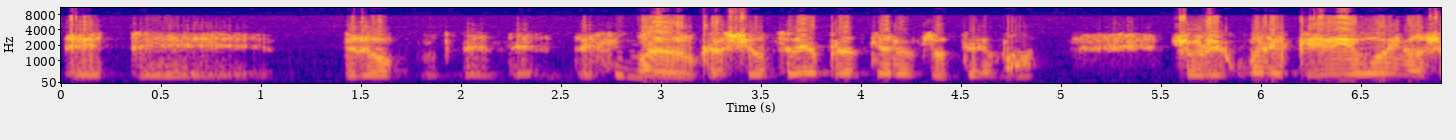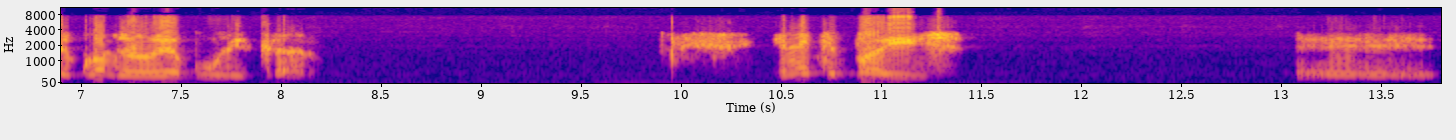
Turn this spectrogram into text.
Este, pero dejemos la educación, te voy a plantear otro tema, sobre el cual escribí hoy, no sé cuándo lo voy a publicar. En este país, eh,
